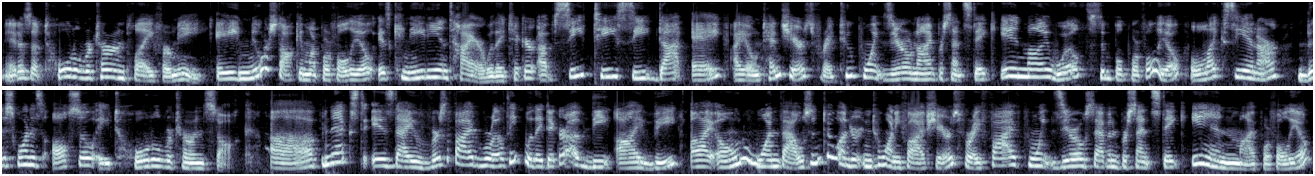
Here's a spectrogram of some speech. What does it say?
it is a total return play for me. A newer stock in my portfolio is Canadian Tire with a ticker of CTC.A. I own 10 shares for a 2.09% stake in my Wealthsimple portfolio. Like CNR, this one is also a total return stock. Up next is Diversified Royalty with a ticker of DIV. I own 1,225 shares for a 5.07% stake in my portfolio.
